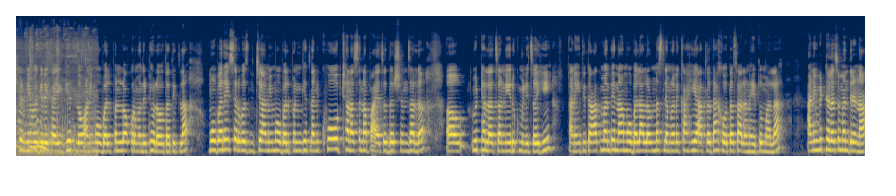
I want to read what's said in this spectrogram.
खेळणी वगैरे काही घेतलो आणि मोबाईल पण लॉकरमध्ये ठेवला होता तिथला. मोबाईलही सर्वचे आम्ही मोबाईल पण घेतला आणि खूप छान असं ना पायाचं दर्शन झालं. विठ्ठलाचं आणि रुक्मिणीचंही. आणि तिथं आतमध्ये ना मोबाईल अलाउड नसल्यामुळे काही आतलं दाखवताच आलं नाही तुम्हाला. आणि विठ्ठलाचं मंदिर ना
